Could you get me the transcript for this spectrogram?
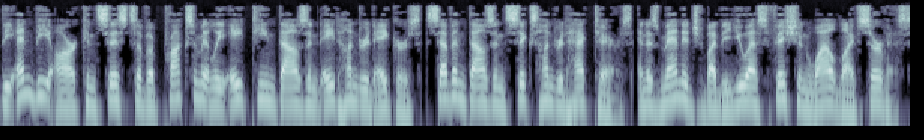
The NBR consists of approximately 18,800 acres 7,600 hectares and is managed by the U.S. Fish and Wildlife Service.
